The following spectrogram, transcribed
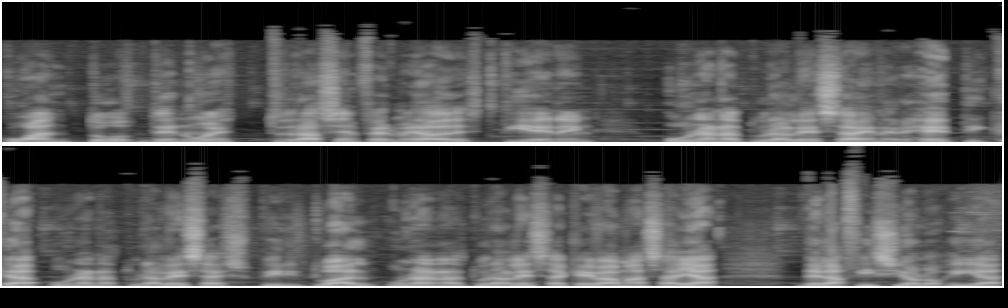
cuánto de nuestras enfermedades tienen una naturaleza energética, una naturaleza espiritual, una naturaleza que va más allá de la fisiología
